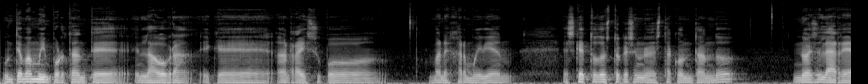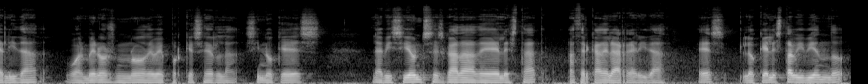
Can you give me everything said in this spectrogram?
Un tema muy importante en la obra y que Anne Rice supo manejar muy bien es que todo esto que se nos está contando no es la realidad, o al menos no debe por qué serla, sino que es la visión sesgada del Lestat acerca de la realidad. Es lo que él está viviendo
